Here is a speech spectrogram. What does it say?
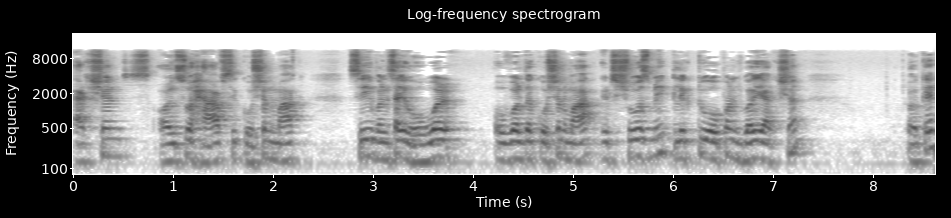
actions also have the question mark. See once i over over the question mark it shows me click to open ui action. Okay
